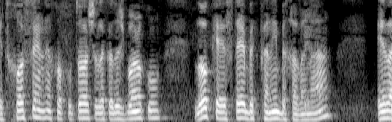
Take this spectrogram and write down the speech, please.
את חוסר נוכחותו של הקדוש ברוך הוא לא כהסתר בפנים בכוונה, אלא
